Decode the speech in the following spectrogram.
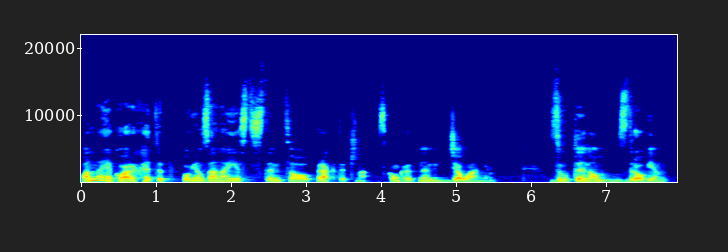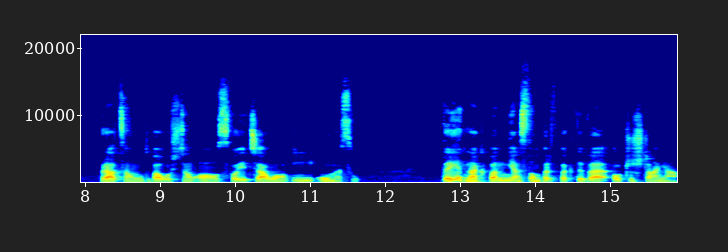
Panna jako archetyp powiązana jest z tym, co praktyczne, z konkretnym działaniem, z rutyną, zdrowiem, pracą, dbałością o swoje ciało i umysł. Tę jednak panniastą perspektywę oczyszczania,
